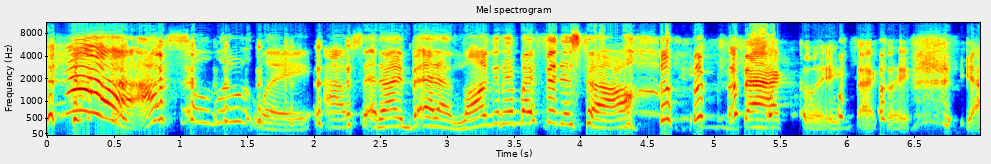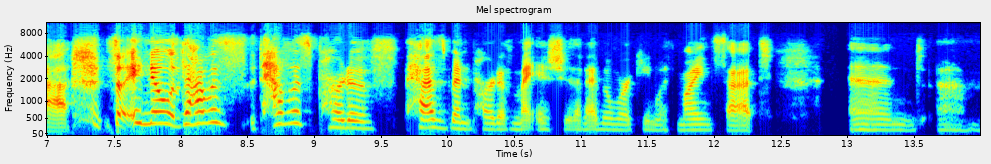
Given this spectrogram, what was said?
yeah, absolutely, absolutely. I and I log it in MyFitnessPal. exactly exactly. Yeah. So i know that was that was part of has been part of my issue that i've been working with mindset. And um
